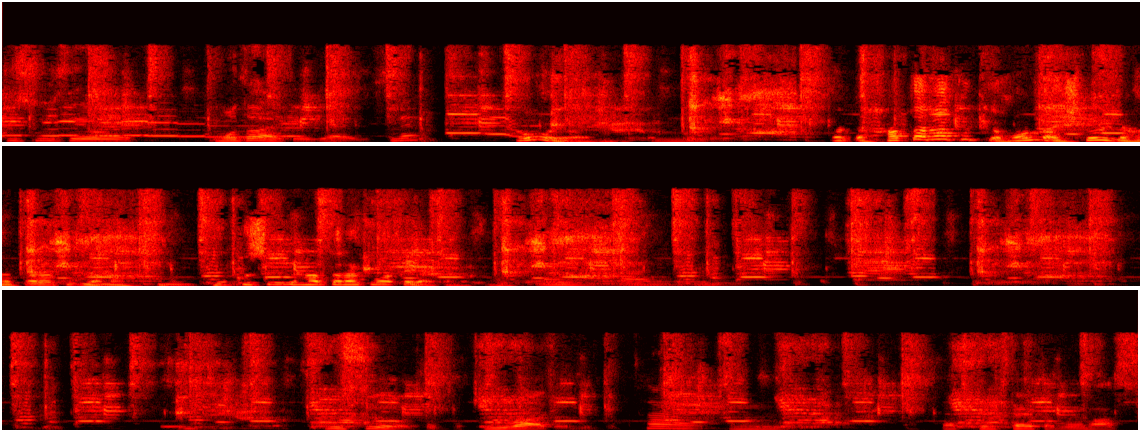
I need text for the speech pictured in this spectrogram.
複数性を持たないといけないですね。そうよ。うんだって働くって本来一人で働くんじゃなくても複数で働くわけだからさ。うんうんうん複数をちょっとキーワードに、はい。うん、やっていきたいと思います。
